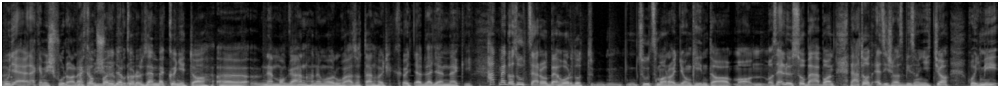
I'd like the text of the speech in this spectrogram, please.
Ugye? Nekem is fura. Meg Nekem is abban, hogy akkor az ember könnyít a, nem magán, hanem a ruházatán, hogy könnyebb legyen neki. Hát meg az utcáról behordott cucc maradjon kint a, a, az előszobában. Látod, ez is azt bizonyítja, hogy mi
